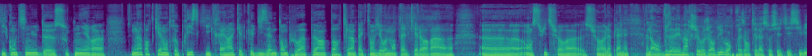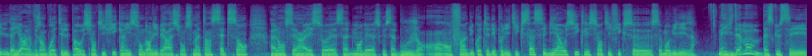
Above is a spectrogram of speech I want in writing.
qui continuent de soutenir n'importe quelle entreprise qui créera quelques dizaines d'emplois, peu importe l'impact environnemental qu'elle aura ensuite sur sur la planète. Alors vous allez marcher aujourd'hui, vous représentez la société civile. D'ailleurs, vous emboîtez le pas aux scientifiques. Hein. Ils sont dans Libération ce matin, 700 à lancer un SOS, à demander à ce que ça bouge enfin du côté des politiques. Ça, c'est bien aussi que les scientifiques se, se mobilisent. Mais évidemment, parce que c'est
